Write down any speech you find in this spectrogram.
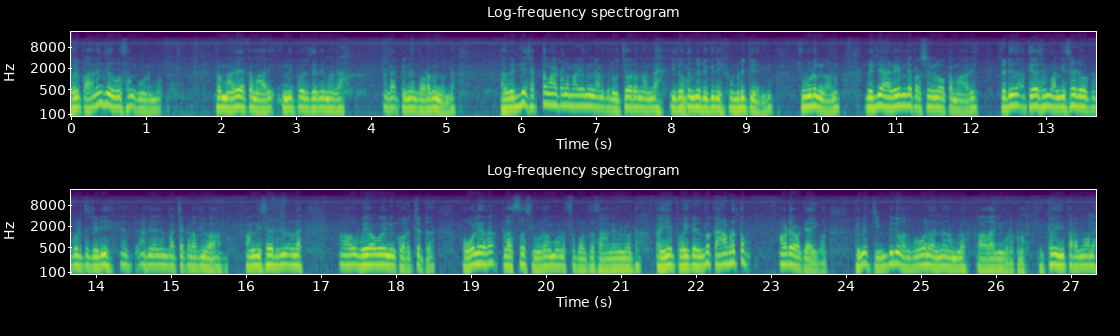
ഒരു പതിനഞ്ച് ദിവസം കൂടുമ്പം ഇപ്പം മഴയൊക്കെ മാറി ഇന്നിപ്പോൾ ഒരു ചെറിയ മഴ. ഇവിടെ പിന്നെ തുടങ്ങുന്നുണ്ട്. അത് വലിയ ശക്തമായിട്ടുള്ള മഴയൊന്നും കാണത്തില്ല. ഉച്ചവരെ നല്ല ഇരുപത്തഞ്ച് ഡിഗ്രി ഹ്യൂമിഡിറ്റി ആയിരിക്കും. ചൂടും കാണും. വലിയ അഴകളുടെ പ്രശ്നങ്ങളൊക്കെ മാറി. ചെടി അത്യാവശ്യം ഫംഗിസൈഡും ഒക്കെ കൊടുത്ത് ചെടി അത്യാവശ്യം പച്ച കളറിലും ഫംഗിസൈഡിനുള്ള ഉപയോഗം ഇനി കുറച്ചിട്ട് ഫോളിയർ പ്ലസ് സ്യൂഡോമോണസ് പോലത്തെ സാധനങ്ങളിലോട്ട് പയ്യെ പോയി കഴിയുമ്പോൾ കാവിടത്തം അവിടെയൊക്കെ ആയിക്കോളും. പിന്നെ ചിമ്പിനും അതുപോലെ തന്നെ നമ്മൾ പ്രാധാന്യം കൊടുക്കണം. ഇപ്പോൾ ഈ പറഞ്ഞ പോലെ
